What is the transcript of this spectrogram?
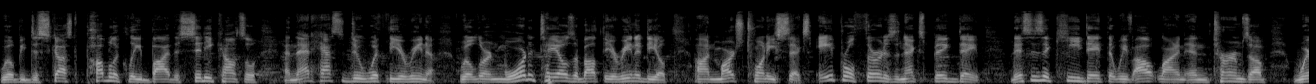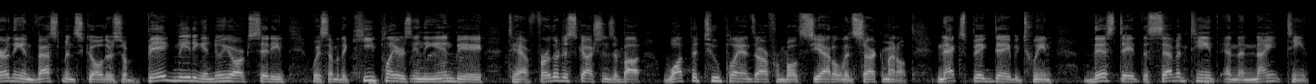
will be discussed publicly by the City Council, and that has to do with the arena. We'll learn more details about the arena deal on March 26th. April 3rd is the next big date. This is a key date that we've outlined in terms of where the investments go. There's a big meeting in New York City with some of the key players in the NBA to have further discussions about what the two plans are from both Seattle and Sacramento. Next big day between this date, the 17th and the 19th.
